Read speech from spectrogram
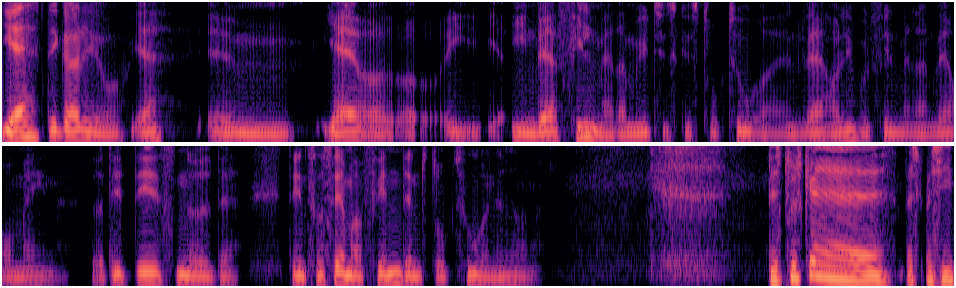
Ja, det gør det jo, ja. Øhm, ja, og, og i, i enhver film er der mytiske strukturer, en hver Hollywood-film eller en hver roman. Og det, det er sådan noget, der, det interesserer mig at finde den struktur nedenunder. Hvis du skal, hvad skal man sige,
